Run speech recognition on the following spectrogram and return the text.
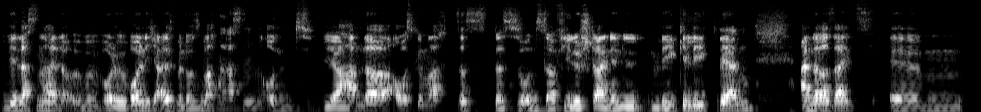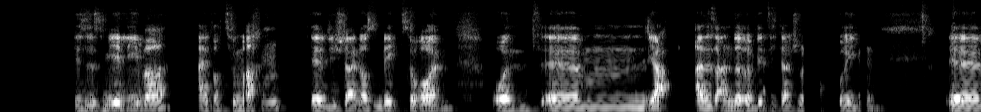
wir lassen halt, oder wir wollen nicht alles mit uns machen lassen und wir haben da ausgemacht, dass, dass uns da viele Steine in den Weg gelegt werden. Andererseits ähm, ist es mir lieber, einfach zu machen, äh, die Steine aus dem Weg zu räumen und ähm, ja, alles andere wird sich dann schon bringen. Äh,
